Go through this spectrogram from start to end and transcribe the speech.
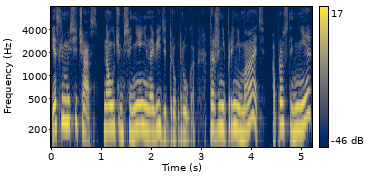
Если мы сейчас научимся не ненавидеть друг друга, даже не принимать, а просто не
